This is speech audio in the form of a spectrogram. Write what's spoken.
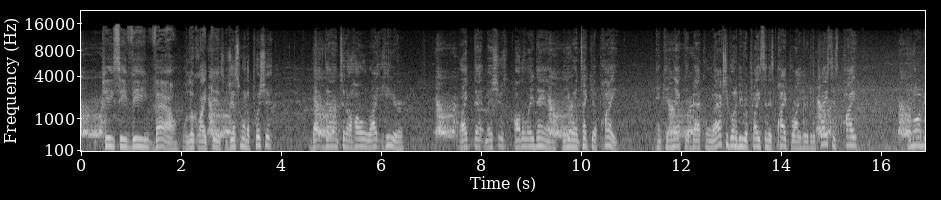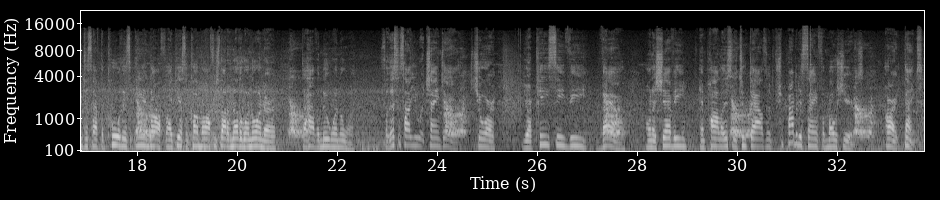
PCV valve will look like this. You just want to push it back down to the hole right here like that. Make sure it's all the way down. Then you want to take your pipe and connect it back on. We're actually going to be replacing this pipe right here. To replace this pipe, you normally just have to pull this end off like this to come off. You start another one on there to have a new one on. So this is how you would change out your, your PCV valve on a Chevy Impala. This is a 2000, probably the same for most years. All right, thanks.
